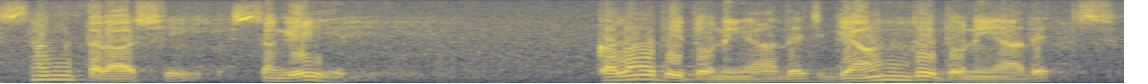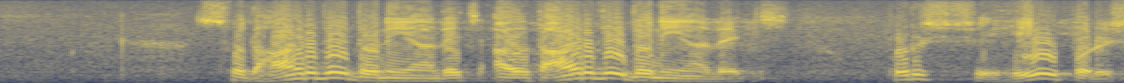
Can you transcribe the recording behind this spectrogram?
ਸੰਗ ਤਰਾਸ਼ੀ ਸੰਗੀਤ, ਕਲਾ ਦੀ ਦੁਨੀਆ ਵਿੱਚ, ਗਿਆਨ ਦੀ ਦੁਨੀਆ ਵਿੱਚ, ਸੁਧਾਰ ਦੀ ਦੁਨੀਆ ਵਿੱਚ, ਅਵਤਾਰ ਦੀ ਦੁਨੀਆ ਵਿੱਚ ਪੁਰਸ਼ ਹੀ ਪੁਰਸ਼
